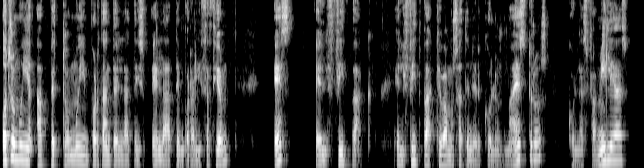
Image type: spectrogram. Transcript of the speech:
Otro muy aspecto muy importante en la, en la temporalización es el feedback el feedback que vamos a tener con los maestros, con las familias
